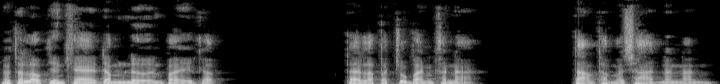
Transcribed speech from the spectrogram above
แล้วถ้าเราเพียงแค่ดำเนินไปกับ แต่ละปัจจุบันขณะตามธรรมชาตินั้นๆ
